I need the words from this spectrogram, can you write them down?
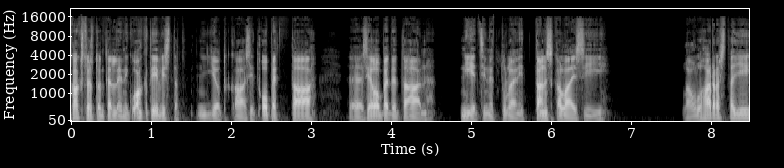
12 on tälleen niin kuin aktiivista, jotka sitten opettaa, siellä opetetaan niin, että sinne tulee niitä tanskalaisia lauluharrastajia,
